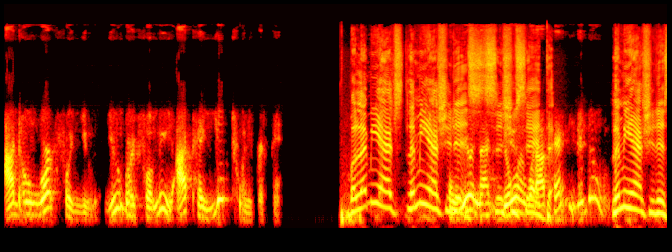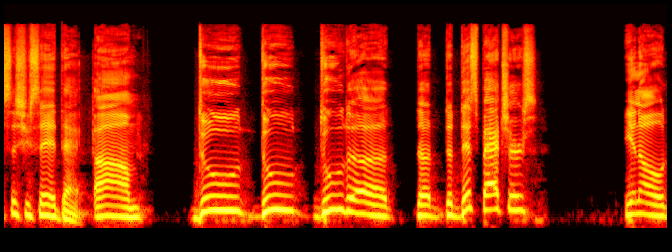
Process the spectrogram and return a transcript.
I don't work for you. You work for me. I pay you 20%. But let me ask let me ask you and this since you said that. You let me ask you this since you said that. Um do do do the the the dispatchers you know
